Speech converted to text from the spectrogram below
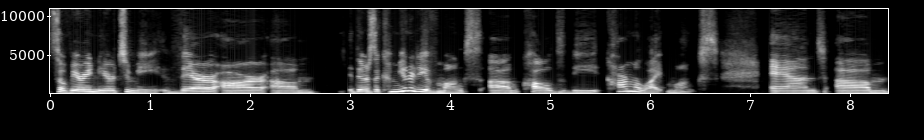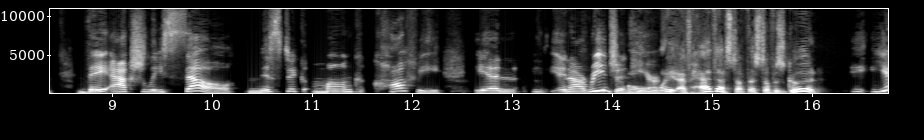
so very near to me, there are. Um, there's a community of monks um, called the Carmelite monks, and um, they actually sell Mystic Monk coffee in in our region oh, here. wait, I've had that stuff. That stuff is good yeah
